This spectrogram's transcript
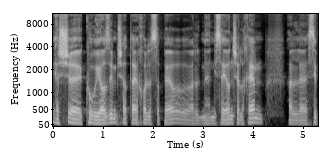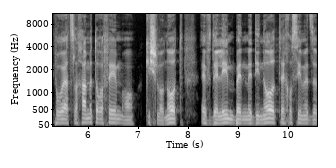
יש אה, קוריוזים שאתה יכול לספר על, מהניסיון שלכם, על אה, סיפורי הצלחה מטורפים, או כישלונות, הבדלים בין מדינות, איך עושים את זה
